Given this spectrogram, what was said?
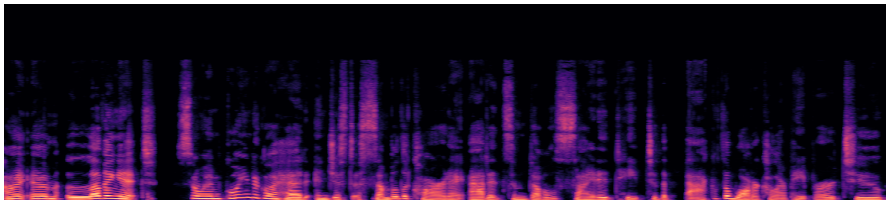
I am loving it. So I'm going to go ahead and just assemble the card. I added some double-sided tape to the back of the watercolor paper to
